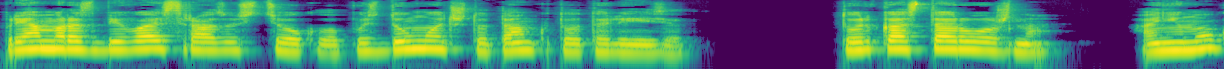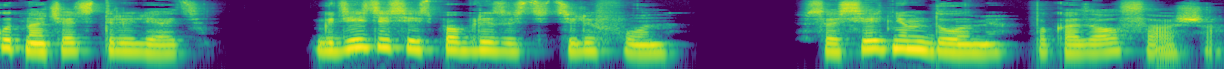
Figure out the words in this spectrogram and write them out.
Прямо разбивай сразу стекла, пусть думают, что там кто-то лезет. Только осторожно, они могут начать стрелять. Где здесь есть поблизости телефон? В соседнем доме, показал Саша.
